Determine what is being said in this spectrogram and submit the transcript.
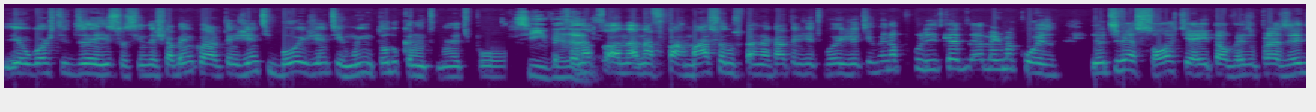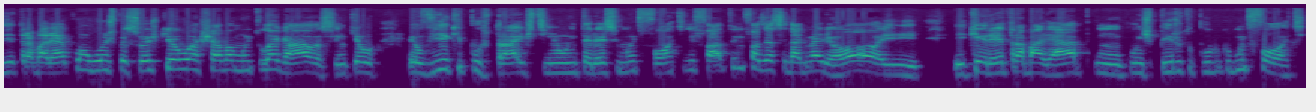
eu gosto de dizer isso, assim, deixar bem claro, tem gente boa e gente ruim em todo canto, né? Tipo, Sim, verdade. Na, na, na, farmácia ou no supermercado tem gente boa e gente ruim, na política é a mesma coisa. E eu tive a sorte aí, talvez, o prazer de trabalhar com algumas pessoas que eu achava muito legal, assim, que eu, eu via que por trás tinha um interesse muito forte, de fato, em fazer a cidade melhor e, e querer trabalhar com, com um espírito público muito forte.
